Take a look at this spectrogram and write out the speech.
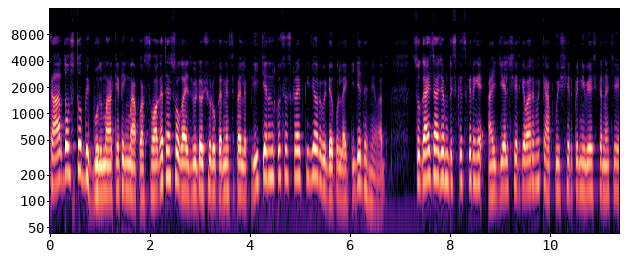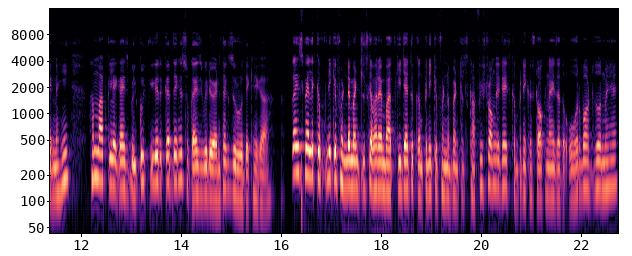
नमस्कार दोस्तों, बिग बुल मार्केटिंग में आपका स्वागत है। सो गाइज़ वीडियो शुरू करने से पहले प्लीज़ चैनल को सब्सक्राइब कीजिए और वीडियो को लाइक कीजिए, धन्यवाद। सो so गाइज़ आज हम डिस्कस करेंगे आईजीएल शेयर के बारे में कि आपको इस शेयर पे निवेश करना चाहिए, नहीं। हम आपके लिए गाइज़ बिल्कुल क्लियर कर देंगे। सो गाइज़ वीडियो एंड तक ज़रूर देखेगा। गाइस पहले कंपनी के फंडामेंटल्स के बारे में बात की जाए तो कंपनी के फंडामेंटल्स काफ़ी स्ट्रॉन्ग है गाइस कंपनी का स्टॉक ना ही ज़्यादा ओवरबॉट जोन में है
